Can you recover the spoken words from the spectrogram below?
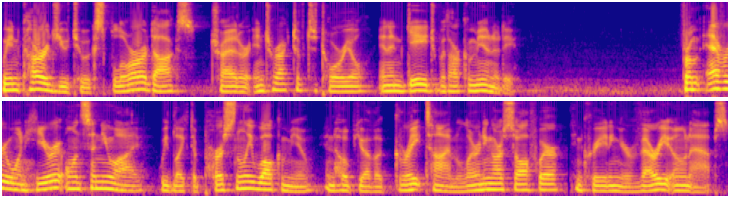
We encourage you to explore our docs, try out our interactive tutorial, and engage with our community. From everyone here at Onsen UI, we'd like to personally welcome you and hope you have a great time learning our software and creating your very own apps.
